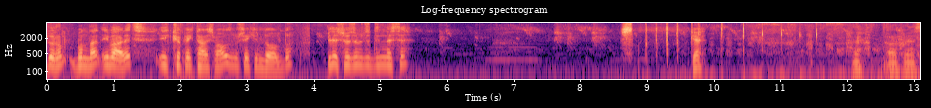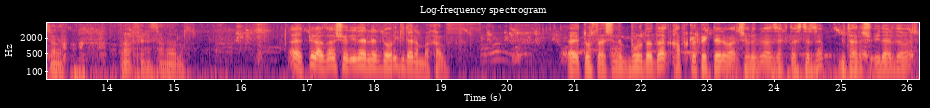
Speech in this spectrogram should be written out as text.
durum bundan ibaret. İlk köpek tanışmamız bu şekilde oldu. Bir de sözümüzü dinlese. Şşt, gel. Aferin sana. Aferin sana oğlum. Evet biraz daha şöyle ilerleri doğru gidelim bakalım. Evet dostlar şimdi burada da kapı köpekleri var. Şöyle biraz yaklaştıracağım. Bir tane şu ileride var.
